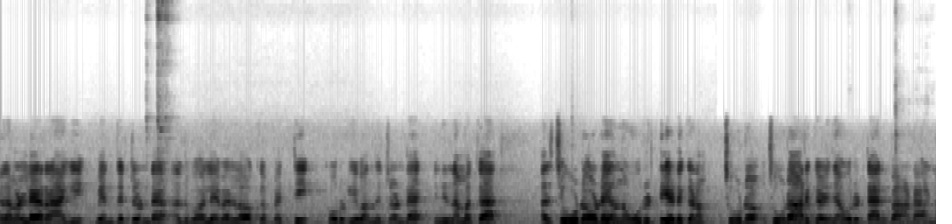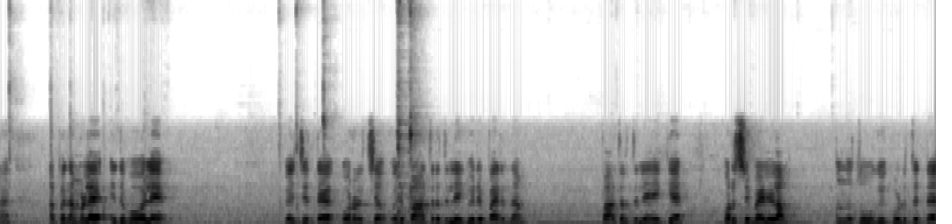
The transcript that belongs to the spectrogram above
ഇപ്പോൾ നമ്മളുടെ റാഗി വെന്തിട്ടുണ്ട്. അതുപോലെ വെള്ളമൊക്കെ പറ്റി കുറുകി വന്നിട്ടുണ്ട്. ഇനി നമുക്ക് അത് ചൂടോടെ ഒന്ന് ഉരുട്ടിയെടുക്കണം. ചൂടോ ചൂടാറിക്കഴിഞ്ഞാൽ ഉരുട്ടാൻ പാടാണ്. അപ്പോൾ നമ്മൾ ഇതുപോലെ വെച്ചിട്ട് കുറച്ച് ഒരു പാത്രത്തിലേക്ക് ഒരു പരന്ന പാത്രത്തിലേക്ക് കുറച്ച് വെള്ളം ഒന്ന് തൂകി കൊടുത്തിട്ട്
